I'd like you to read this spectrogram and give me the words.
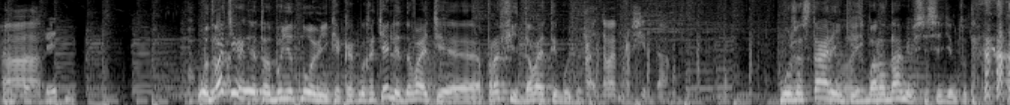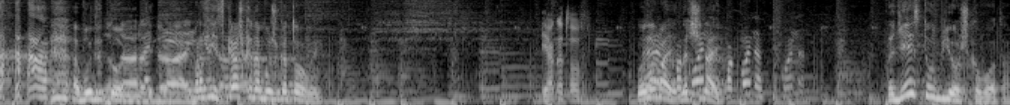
А, Последний? О, давайте это будет новенький, как мы хотели. Давайте, э, профит, давай ты будешь. давай профит, да. Мы уже старенькие, Давай. с бородами все сидим тут. А будет Ну новенький. Профит, скажешь, когда будешь готовый? Я готов. Ну Э, давай, спокойно, начинай. Спокойно, спокойно. Надеюсь, ты убьешь кого-то.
